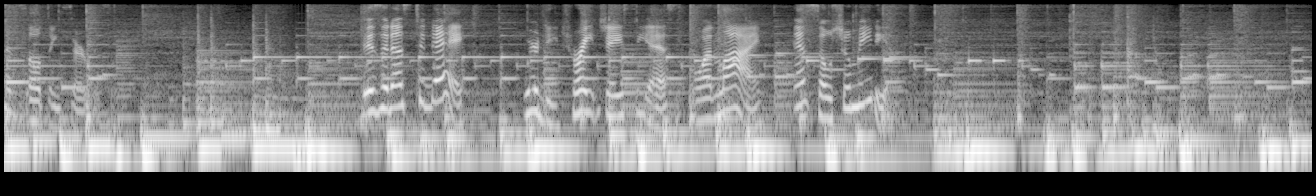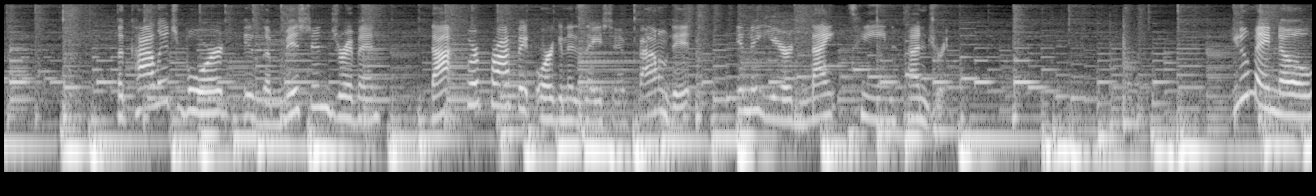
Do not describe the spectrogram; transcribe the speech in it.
consulting services. Visit us today. We're Detroit JCS online and social media. The College Board is a mission driven, not for profit organization founded in the year 1900. You may know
